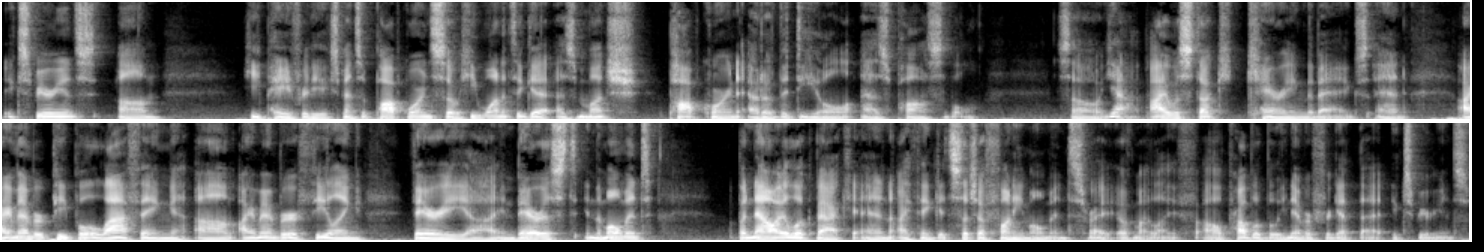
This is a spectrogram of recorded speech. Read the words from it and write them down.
experience. Um, he paid for the expensive popcorn, so he wanted to get as much popcorn out of the deal as possible. So yeah, I was stuck carrying the bags, and I remember people laughing. Um, I remember feeling very uh, embarrassed in the moment, but now I look back and I think it's such a funny moment, right, of my life. I'll probably never forget that experience.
